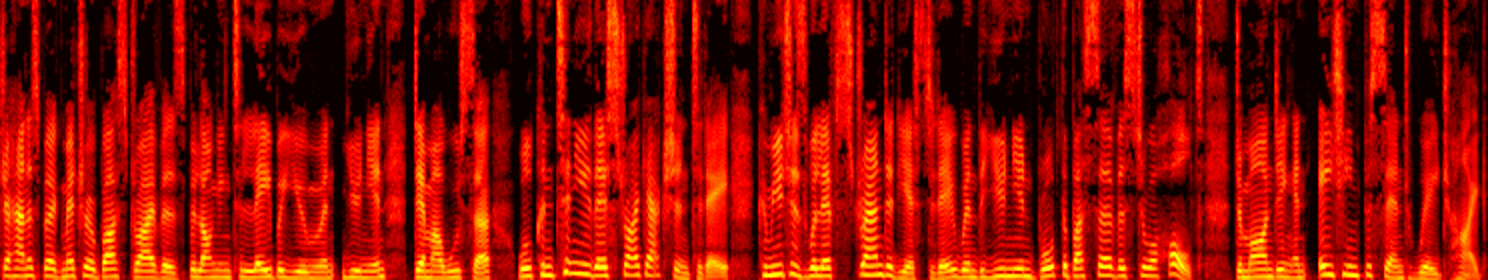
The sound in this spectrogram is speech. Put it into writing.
Johannesburg Metro bus drivers belonging to Labour Union, DEMAWUSA will continue their strike action today. Commuters were left stranded yesterday when the union brought the bus service to a halt, demanding an 18% wage hike.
